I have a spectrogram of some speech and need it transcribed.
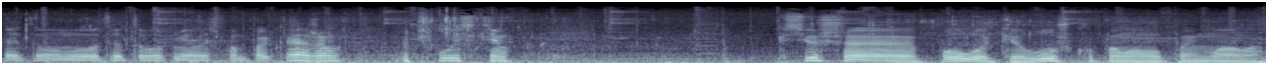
Поэтому мы вот эту вот мелочь вам покажем. Пустим. Ксюша полукилушку, по-моему, поймала.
